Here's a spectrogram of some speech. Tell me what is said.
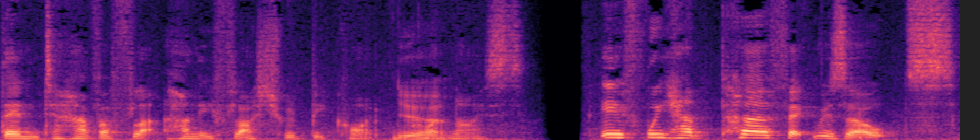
then to have a fl- honey flush would be quite yeah. quite nice. If we had perfect results,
